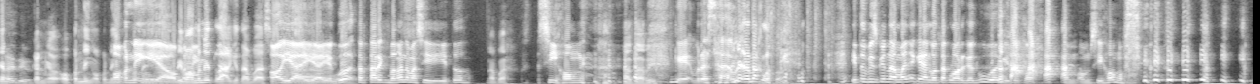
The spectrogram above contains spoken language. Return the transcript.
kan Aduh. kan nggak opening, opening. Opening, iya, Lima opening. menit lah kita bahas. Oh itu iya lah. iya ya, gue tertarik banget sama si itu apa? si Hong Atari. kayak berasa Ini enak loh. itu biskuit namanya kayak anggota keluarga gue gitu kok Om Om si Hong Om si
